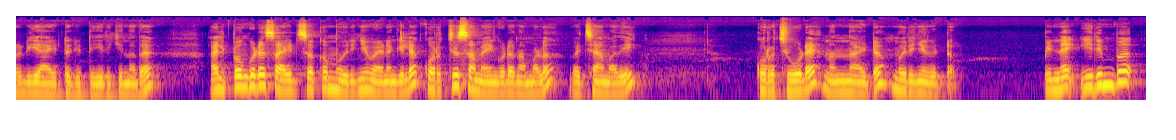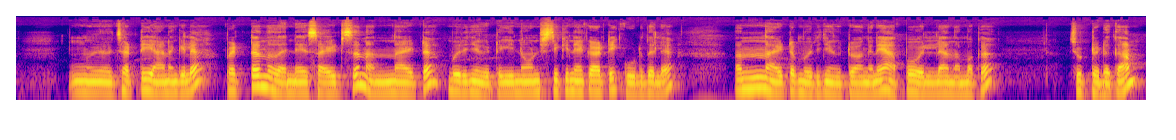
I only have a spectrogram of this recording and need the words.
റെഡിയായിട്ട് കിട്ടിയിരിക്കുന്നത്. അല്പം കൂടെ സൈഡ്സൊക്കെ മുരിഞ്ഞ് വേണമെങ്കിൽ കുറച്ച് സമയം കൂടെ നമ്മൾ വെച്ചാൽ മതി. കുറച്ചുകൂടെ നന്നായിട്ട് മുരിഞ്ഞ് കിട്ടും. പിന്നെ ഇരുമ്പ് ചട്ടിയാണെങ്കിൽ പെട്ടെന്ന് തന്നെ സൈഡ്സ് നന്നായിട്ട് മുരിഞ്ഞ് കിട്ടും. ഈ നോൺ സ്റ്റിക്കിനെക്കാട്ടി കൂടുതൽ നന്നായിട്ട് മുരിഞ്ഞ് കിട്ടും. അങ്ങനെ അപ്പോൾ എല്ലാം നമുക്ക് ചുട്ടെടുക്കാം.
